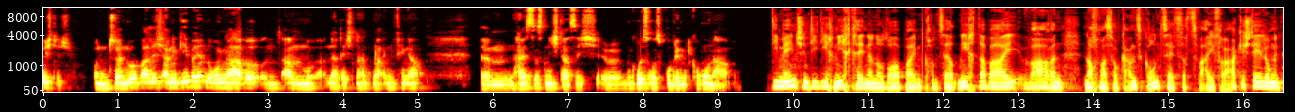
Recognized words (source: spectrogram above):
Richtig. Und äh, nur weil ich eine Gehbehinderung habe und am, an der rechten Hand nur einen Finger, ähm, heißt das nicht, dass ich äh, ein größeres Problem mit Corona habe. Die Menschen, die dich nicht kennen oder beim Konzert nicht dabei waren, nochmal so ganz grundsätzlich zwei Fragestellungen.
